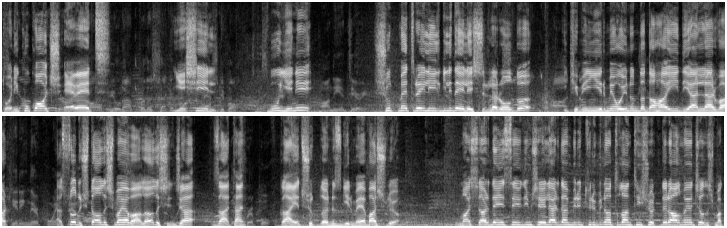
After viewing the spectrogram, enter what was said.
Tony Kukoc, evet. Yeşil. Bu yeni şut metre ile ilgili de eleştiriler oldu. 2020 oyununda daha iyi diyenler var. Ya sonuçta alışmaya bağlı. Alışınca zaten gayet şutlarınız girmeye başlıyor. Bu maçlarda en sevdiğim şeylerden biri tribüne atılan tişörtleri almaya çalışmak.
